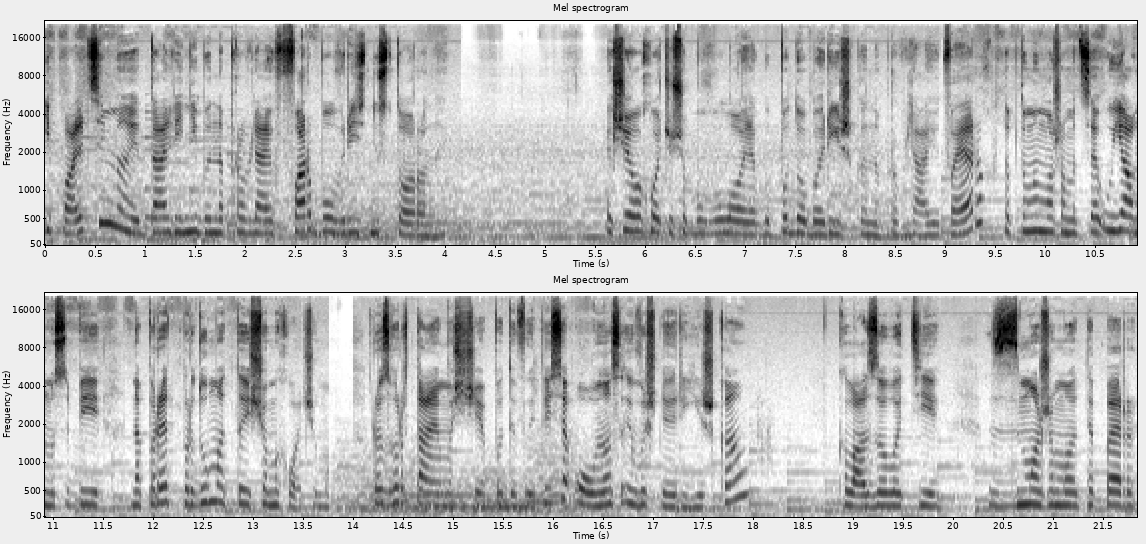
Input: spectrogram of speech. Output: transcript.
і пальцями далі ніби направляю фарбу в різні сторони. Якщо я хочу, щоб було якби подоба ріжка, направляю вверх, тобто ми можемо це уявно собі наперед продумати, що ми хочемо. Розгортаємо ще подивитися. О, у нас і вийшли ріжка. Клас золоті. Зможемо тепер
